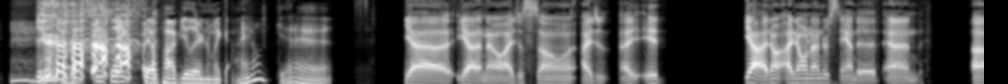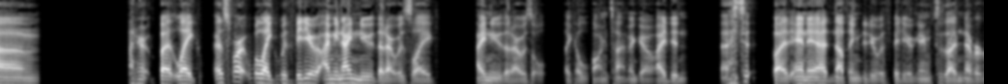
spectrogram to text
it's just like so popular, and I'm like, I don't get it. Yeah, yeah, no, I just don't. I just I it. Yeah, I don't. I don't understand it, and um, I don't. But like as far well, like with video, I mean, I knew that I was like, I knew that I was old like a long time ago. I didn't, but and it had nothing to do with video games because I've never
